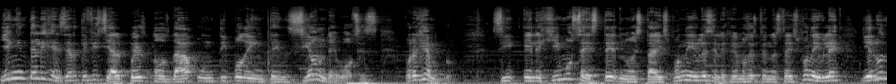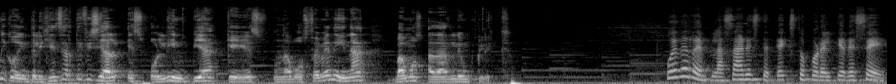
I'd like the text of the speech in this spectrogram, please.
Y en inteligencia artificial pues nos da un tipo de intención de voces. Por ejemplo, si elegimos este no está disponible, si elegimos este no está disponible y el único de inteligencia artificial es Olimpia, que es una voz femenina, vamos a darle un clic. Puede reemplazar este texto por el que desee.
